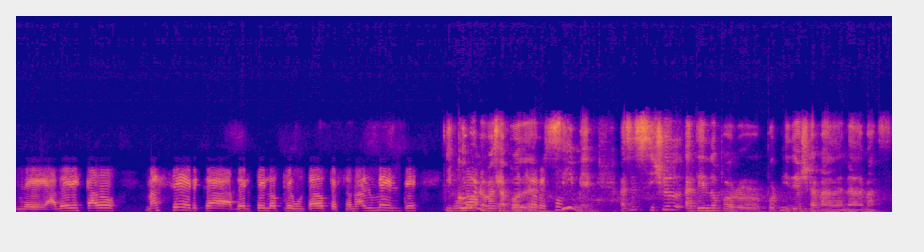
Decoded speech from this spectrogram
eh, haber estado más cerca, habértelo preguntado personalmente, ¿Y cómo no vas a poder? Sí, me, si yo atiendo por, por videollamada, nada más.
